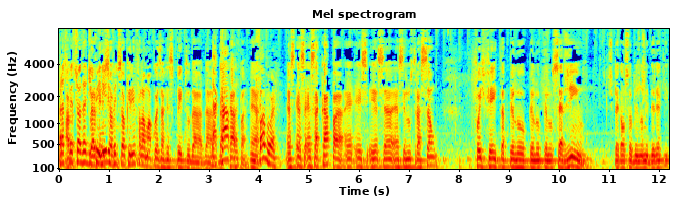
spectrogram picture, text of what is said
as pessoas adquirirem. Só, só, queria falar uma coisa a respeito da, da, da, da capa. capa. É. Por favor. Essa, essa, essa capa, é, essa, essa ilustração foi feita pelo, pelo, pelo Serginho. Deixa eu pegar o sobrenome dele aqui.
